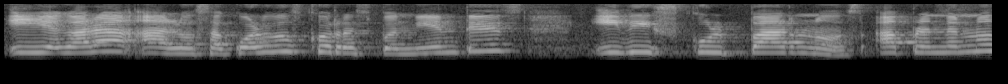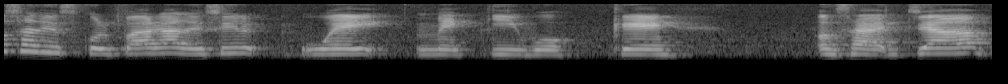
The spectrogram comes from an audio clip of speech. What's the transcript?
y llegar a, los acuerdos correspondientes y disculparnos. Aprendernos a disculpar, a decir, güey, me equivoqué. O sea, ya,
